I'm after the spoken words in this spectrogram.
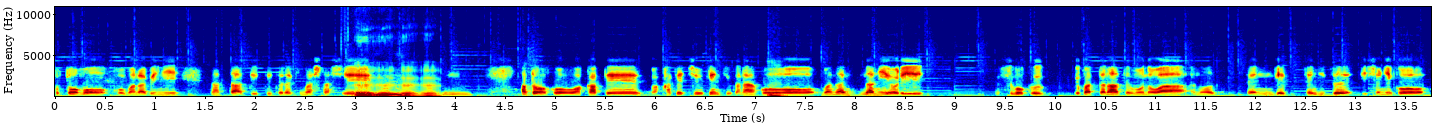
こともこう学びになったって言っていただきましたし、うんうんうんうん。うん。あとはこう若手若手中堅っていうかなこう、まあ、何何よりすごく良かったなと思うのはあの先月先日一緒にこ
